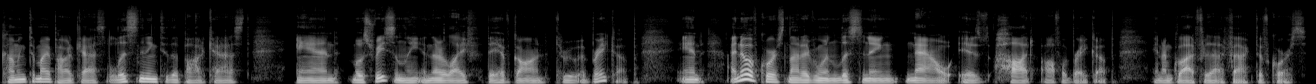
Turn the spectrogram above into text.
coming to my podcast, listening to the podcast and most recently in their life, they have gone through a breakup. And I know, of course, not everyone listening now is hot off a breakup. And I'm glad for that fact, of course.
